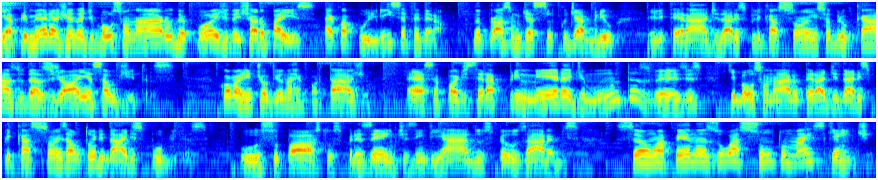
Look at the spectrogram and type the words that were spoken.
E a primeira agenda de Bolsonaro depois de deixar o país é com a Polícia Federal. No próximo dia 5 de abril, ele terá de dar explicações sobre o caso das joias sauditas. Como a gente ouviu na reportagem, essa pode ser a primeira de muitas vezes que Bolsonaro terá de dar explicações a autoridades públicas. Os supostos presentes enviados pelos árabes são apenas o assunto mais quente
